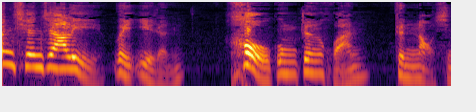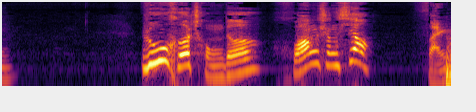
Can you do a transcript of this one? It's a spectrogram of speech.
三千佳丽为一人，后宫甄嬛真闹心。如何宠得皇上笑？烦人。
